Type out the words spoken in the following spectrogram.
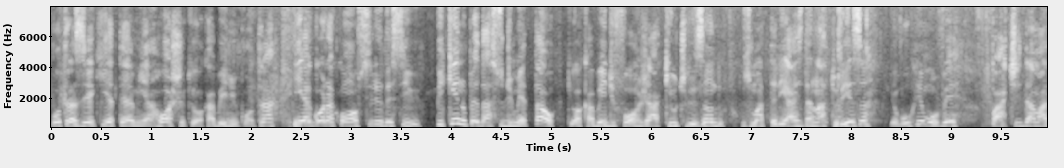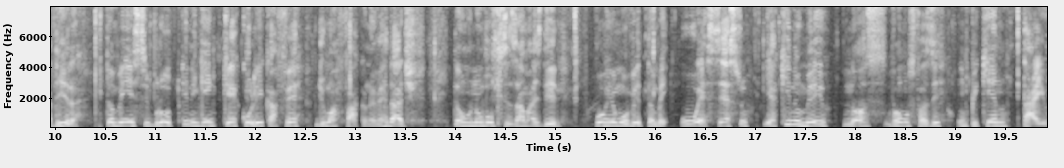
Vou trazer aqui até a minha rocha que eu acabei de encontrar e agora com o auxílio desse pequeno pedaço de metal que eu acabei de forjar aqui utilizando os materiais da natureza, eu vou remover parte da madeira e também esse broto, que ninguém quer colher café de uma faca, não é verdade? Então não vou precisar mais dele. Vou remover também o excesso e aqui no meio nós vamos fazer um pequeno taio.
